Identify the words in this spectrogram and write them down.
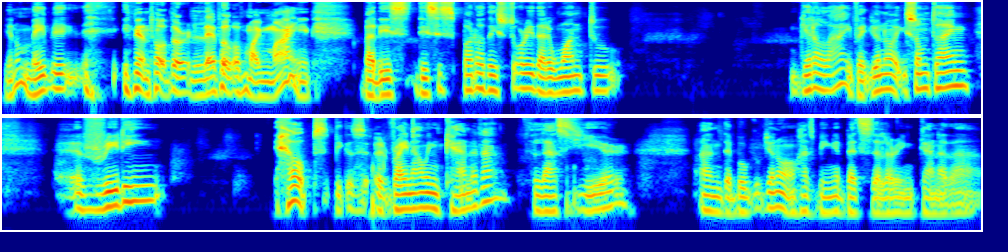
you know, maybe in another level of my mind. But this, this is part of the story that I want to get alive. You know, sometimes uh, reading helps because uh, right now in Canada, last year, and the book, you know, has been a bestseller in Canada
